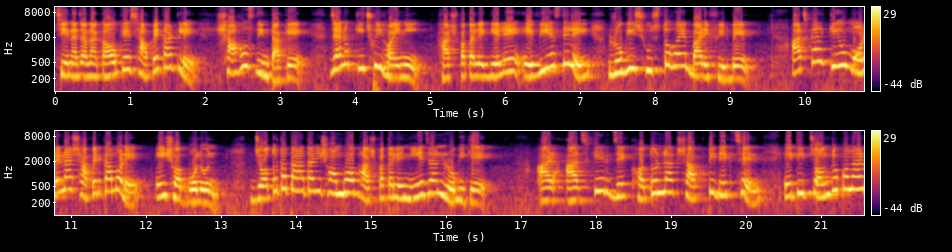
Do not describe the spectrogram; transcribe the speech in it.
চেনা জানা কাউকে সাপে কাটলে সাহস দিন তাকে। যেন কিছুই হয়নি। হাসপাতালে গেলে এভিএস দিলেই রোগী সুস্থ হয়ে বাড়ি ফিরবে। আজকাল কেউ মরে না সাপের কামড়ে, এই সব বলুন। যতটা তাড়াতাড়ি সম্ভব হাসপাতালে নিয়ে যান রোগীকে। আর আজকের যে খতরনাক সাপটি দেখছেন, এটি চন্দ্রকোনার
